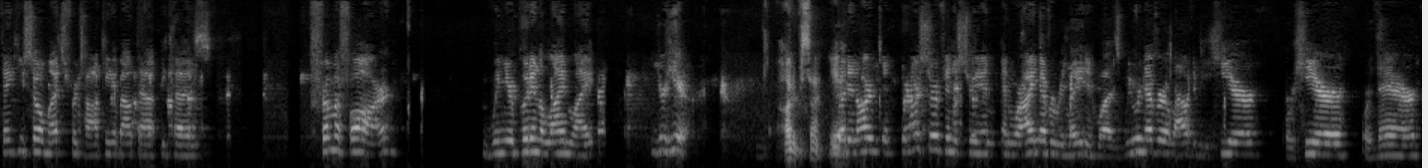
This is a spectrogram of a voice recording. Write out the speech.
thank you so much for talking about that because from afar, when you're put in a limelight, you're here. Hundred percent. Yeah. But in our in, in our surf industry and, and where I never related was we were never allowed to be here or here or there.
